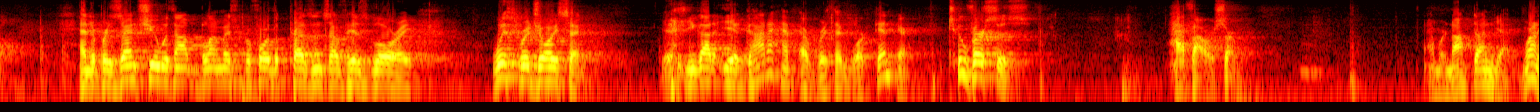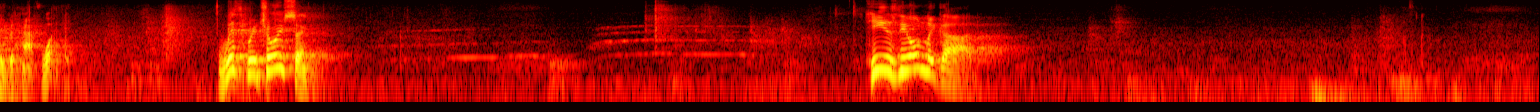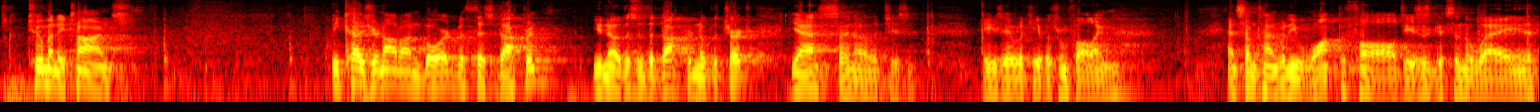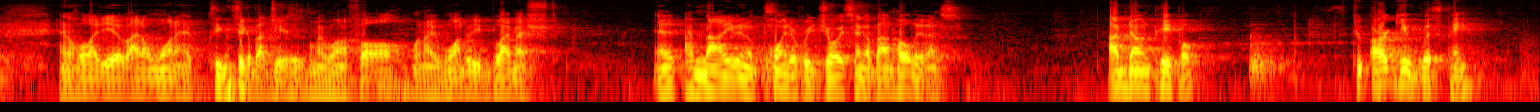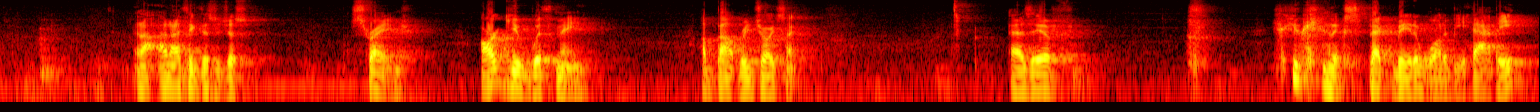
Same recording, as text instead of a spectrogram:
and to present you without blemish before the presence of his glory with rejoicing. You got you got to have everything worked in here. Two verses, half hour sermon. And we're not done yet. We're not even halfway. With rejoicing. He is the only God. Too many times, because you're not on board with this doctrine, you know this is the doctrine of the church. Yes, I know that Jesus. He's able to keep us from falling. And sometimes when you want to fall, Jesus gets in the way. And the whole idea of I don't want to have, even think about Jesus when I want to fall, when I want to be blemished. And I'm not even a point of rejoicing about holiness. I've known people to argue with me, and I, and I think this is just strange, argue with me about rejoicing. As if you can't expect me to want to be happy.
